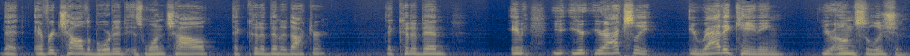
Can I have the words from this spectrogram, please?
that every child aborted is one child that could have been a doctor, that could have been? I mean, you- You're you're actually eradicating your own solution.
